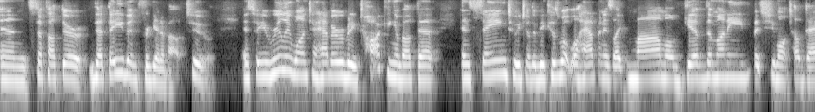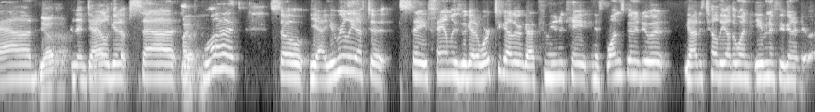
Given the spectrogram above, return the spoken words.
and stuff out there that they even forget about too and so you really want to have everybody talking about that and saying to each other because what will happen is like mom will give the money but she won't tell dad yep, and then dad Yep. will get upset like Yep. what so yeah you really have to say families we got to work together and got to communicate and if one's going to do it you got to tell the other one even if you're going to do it.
